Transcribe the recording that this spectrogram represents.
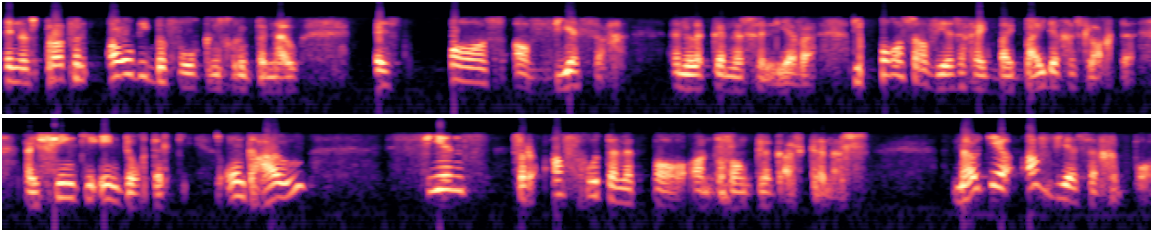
en ons praat van al die bevolkingsgroepe nou is paas afwesig in hulle kinders se lewe. Die pa se afwesigheid by beide geslagte, by seentjie en dogtertjie. Onthou, seuns verafgod hulle pa aanvanklik as kinders. Nou het jy 'n afwesige pa.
